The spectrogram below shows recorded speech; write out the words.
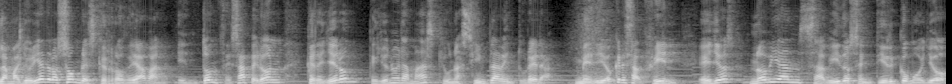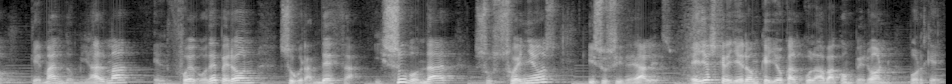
La mayoría de los hombres que rodeaban entonces a Perón creyeron que yo no era más que una simple aventurera. Mediocres al fin, ellos no habían sabido sentir como yo, quemando mi alma el fuego de Perón, su grandeza y su bondad, sus sueños y sus ideales. Ellos creyeron que yo calculaba con Perón, porque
